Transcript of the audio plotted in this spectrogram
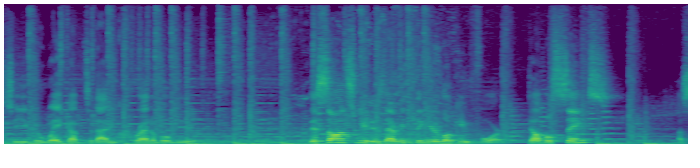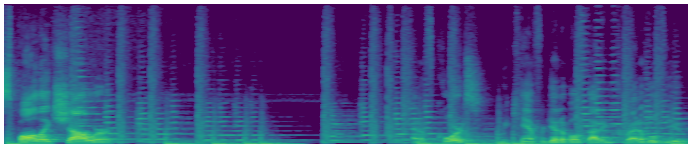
so you can wake up to that incredible view. This ensuite is everything you're looking for. Double sinks, a spa-like shower, and of course, we can't forget about that incredible view.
